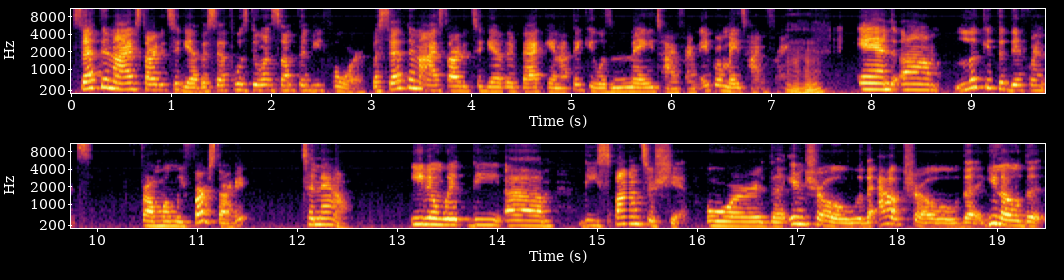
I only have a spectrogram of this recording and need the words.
Seth and I started together. Seth was doing something before, but Seth and I started together back in I think it was May timeframe, April May timeframe. Mhm. And um, look at the difference from when we first started to now. Even with the um, the sponsorship or the intro, the outro, the you know the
